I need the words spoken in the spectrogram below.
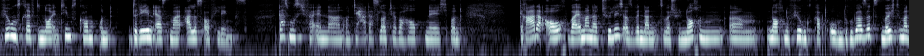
Führungskräfte neu in Teams kommen und drehen erstmal alles auf links. Das muss ich verändern und ja, das läuft ja überhaupt nicht und Gerade auch, weil man natürlich, also wenn dann zum Beispiel noch, ein, ähm, noch eine Führungskraft oben drüber sitzt, möchte man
